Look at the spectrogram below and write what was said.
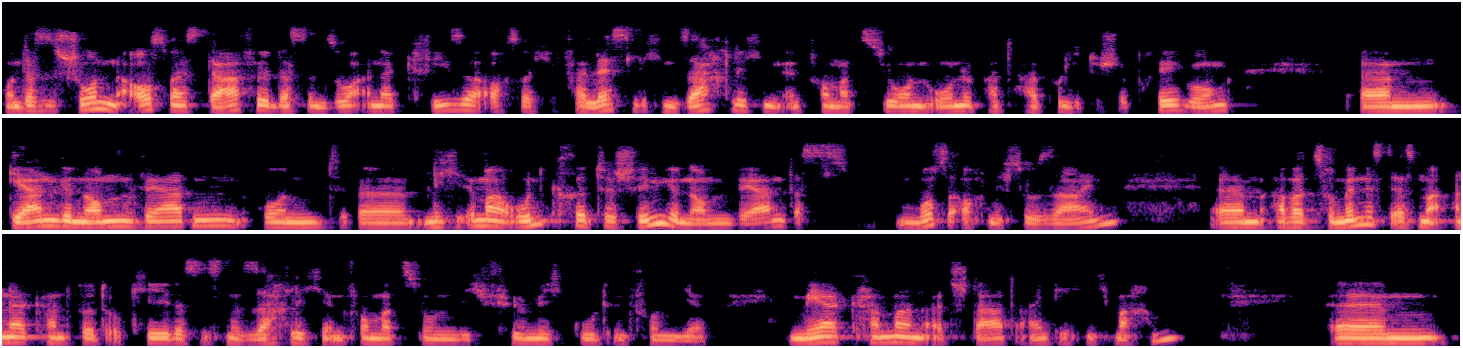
Und das ist schon ein Ausweis dafür, dass in so einer Krise auch solche verlässlichen, sachlichen Informationen ohne parteipolitische Prägung ähm, gern genommen werden und äh, nicht immer unkritisch hingenommen werden. Das muss auch nicht so sein. Ähm, aber zumindest erstmal anerkannt wird, okay, das ist eine sachliche Information und ich fühle mich gut informiert. Mehr kann man als Staat eigentlich nicht machen, ähm,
